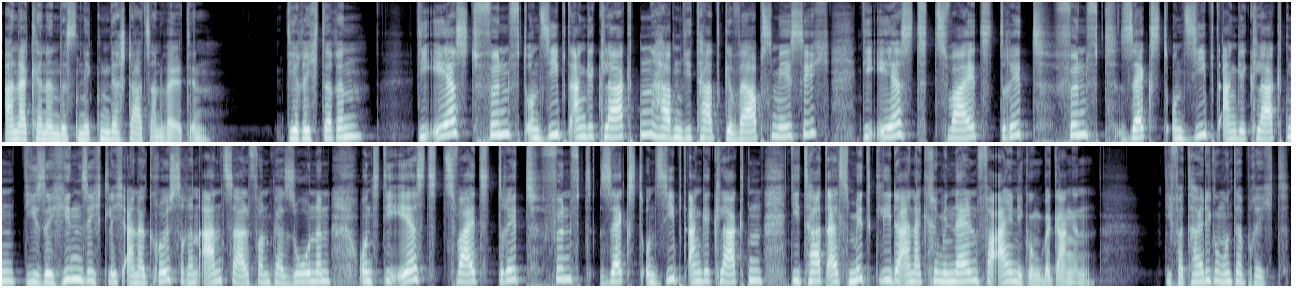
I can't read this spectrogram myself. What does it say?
Anerkennendes Nicken der Staatsanwältin. Die Richterin, die Erst-, Fünft- und Siebt-Angeklagten haben die Tat gewerbsmäßig, die Erst-, Zweit-, Dritt-, Fünft-, Sechst- und Siebt-Angeklagten diese hinsichtlich einer größeren Anzahl von Personen und die Erst-, Zweit-, Dritt-, Fünft-, Sechst- und Siebt-Angeklagten die Tat als Mitglieder einer kriminellen Vereinigung begangen. Die Verteidigung unterbricht.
